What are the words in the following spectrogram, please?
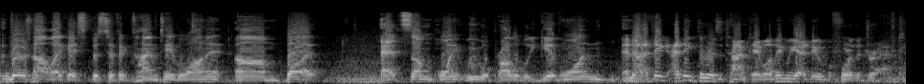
there's not like a specific timetable on it, um, but at some point we will probably give one. And No, I think I think there is a timetable. I think we got to do it before the draft.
